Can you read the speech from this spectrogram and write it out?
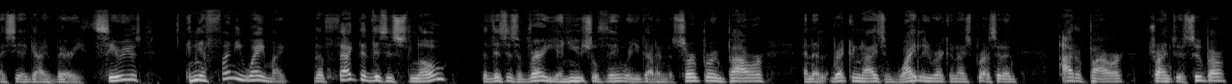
I see a guy very serious. And in a funny way, Mike, the fact that this is slow, that this is a very unusual thing where you got an usurper in power and a recognized and widely recognized president out of power, trying to assume power,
